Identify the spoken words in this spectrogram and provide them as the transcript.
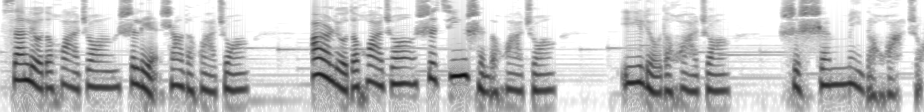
三流的化妆是脸上的化妆，二流的化妆是精神的化妆，一流的化妆是生命的化妆。”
